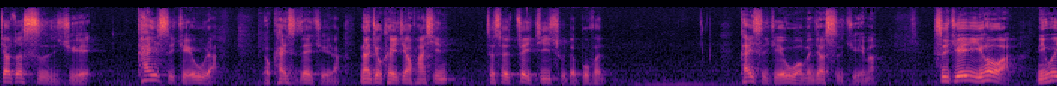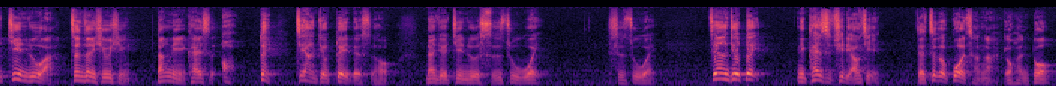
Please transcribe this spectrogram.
叫做始觉，开始觉悟了，有开始在觉了，那就可以叫发心，这是最基础的部分。开始觉悟，我们叫始觉嘛。始觉以后啊，你会进入啊真正修行。当你开始哦，对，这样就对的时候，那就进入实住位。实住位，这样就对。你开始去了解的这个过程啊，有很多。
